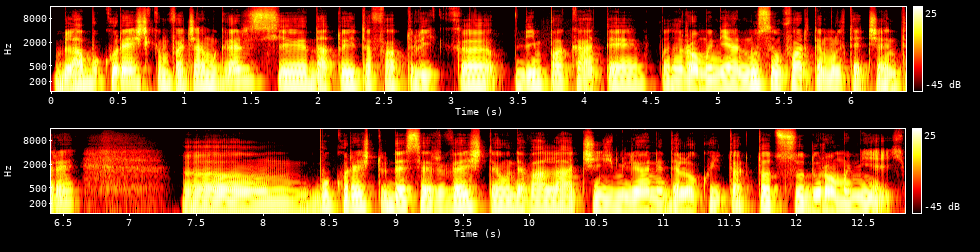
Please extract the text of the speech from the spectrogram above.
Uh, la București, când făceam gărzi, datorită faptului că, din păcate, în România nu sunt foarte multe centre, uh, Bucureștiul deservește undeva la 5 milioane de locuitori, tot sudul României.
